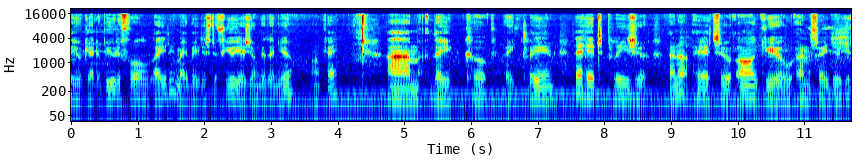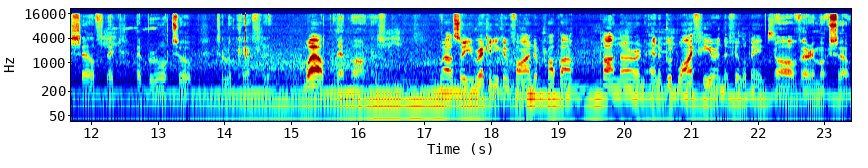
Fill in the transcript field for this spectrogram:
you get a beautiful lady, maybe just a few years younger than you. Okay. Um, they cook, they clean. They're here to please you. They're not here to argue and say do it yourself. They they're brought up to look after Wow. their partners. Wow. So you reckon you can find a proper partner and, and a good wife here in the Philippines? Oh, very much so.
